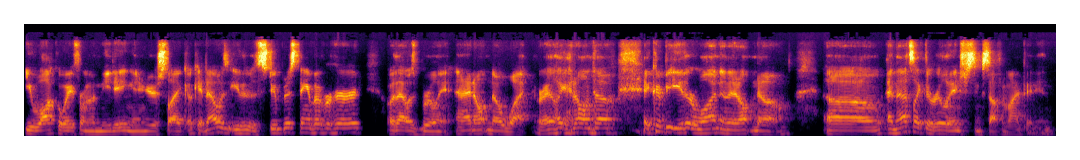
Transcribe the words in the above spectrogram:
you walk away from a meeting and you're just like, okay, that was either the stupidest thing I've ever heard or that was brilliant. And I don't know what, right? Like, I don't know. It could be either one and I don't know. Um, and that's like the really interesting stuff, in my opinion.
